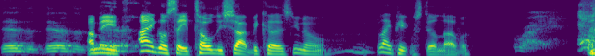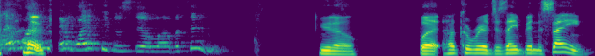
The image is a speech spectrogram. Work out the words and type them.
There's a there's a I mean, there's- I ain't gonna say totally shot because you know black people still love her. right, and, and, white, and white people still love her too. You know, but her career just ain't been the same.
